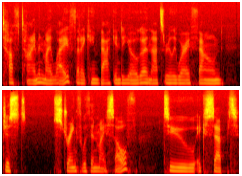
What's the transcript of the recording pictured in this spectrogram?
tough time in my life that I came back into yoga, and that's really where I found just strength within myself to accept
